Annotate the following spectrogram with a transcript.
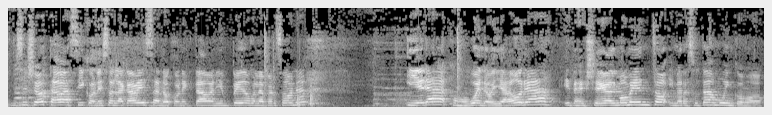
Entonces yo estaba así con eso en la cabeza, no conectaba ni en pedo con la persona. Y era como, bueno, y ahora llega el momento y me resultaba muy incómodo.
